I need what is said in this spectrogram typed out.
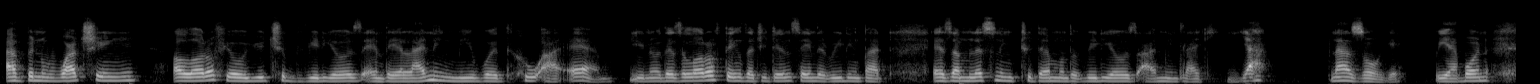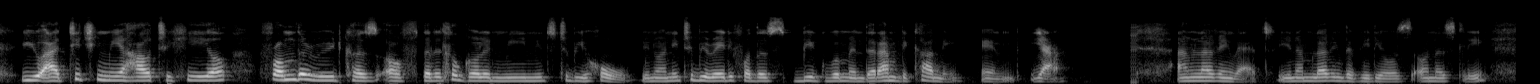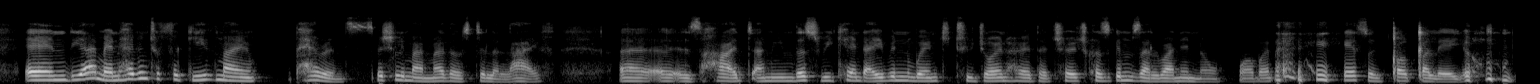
I've been watching a lot of your YouTube videos and they're aligning me with who I am. You know, there's a lot of things that you didn't say in the reading, but as I'm listening to them on the videos, I mean, like, yeah, nazoge. born. you are teaching me how to heal from the root because of the little girl in me needs to be whole. You know, I need to be ready for this big woman that I'm becoming. And yeah, I'm loving that. You know, I'm loving the videos, honestly. And yeah, man, having to forgive my parents, especially my mother who's still alive, uh, is hard. I mean, this weekend I even went to join her at the church because Gimzalwane no.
